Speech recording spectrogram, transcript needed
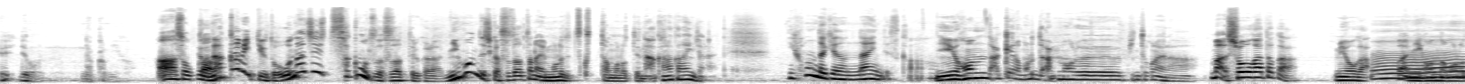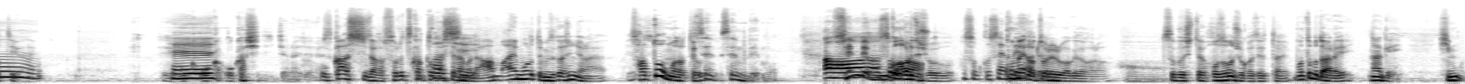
ええでも中身が。ああそっか。中身っていうと同じ作物が育ってるから日本でしか育たないもので作ったものってなかなかないんじゃない？日本だけのないんですか？日本だけのものってあんま俺ピンとこないな。まあ生姜とかみょうがは日本のものっていうねえおかお菓子じゃないじゃないでおすか。菓子だからそれ使ってお菓子じゃないので甘いものって難しいんじゃない？砂糖もだってせんせんべいも。せんべいも向こうあるでしょ？だあそっかせんべいあ米が取れるわけだから。潰して保存食が絶対。もともとあれなんだっけひも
